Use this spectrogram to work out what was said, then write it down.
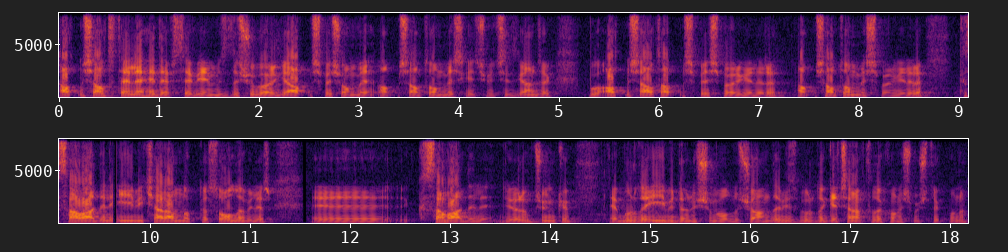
66 TL hedef seviyemizde şu bölge 65-15 66-15 geçiyor çizgi ancak bu 66-65 bölgeleri 66-15 bölgeleri kısa vadeli iyi bir kar al noktası olabilir. Ee, kısa vadeli diyorum çünkü e, burada iyi bir dönüşüm oldu şu anda. Biz burada geçen hafta da konuşmuştuk bunu.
